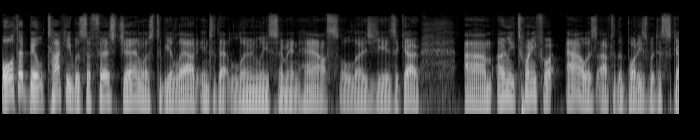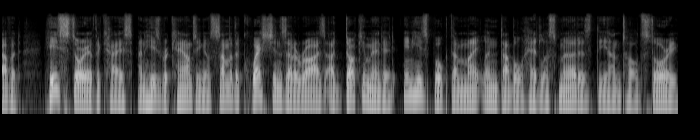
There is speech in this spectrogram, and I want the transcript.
Author Bill Tuckey was the first journalist to be allowed into that lonely cement house all those years ago, um, only 24 hours after the bodies were discovered. His story of the case and his recounting of some of the questions that arise are documented in his book, The Maitland Double Headless Murders The Untold Story.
